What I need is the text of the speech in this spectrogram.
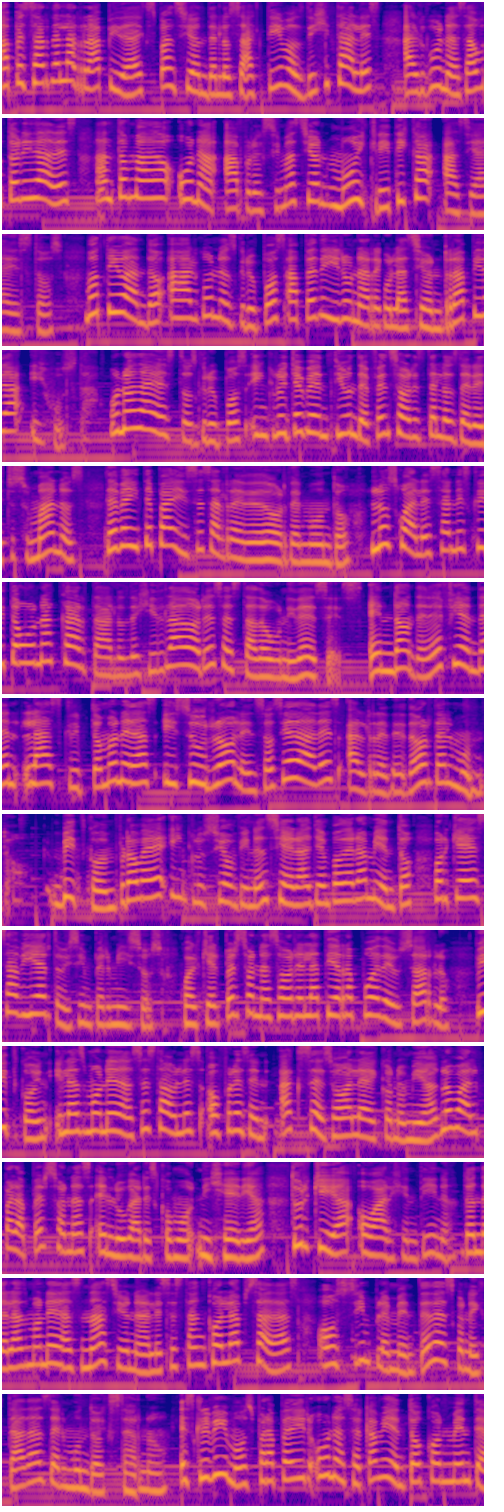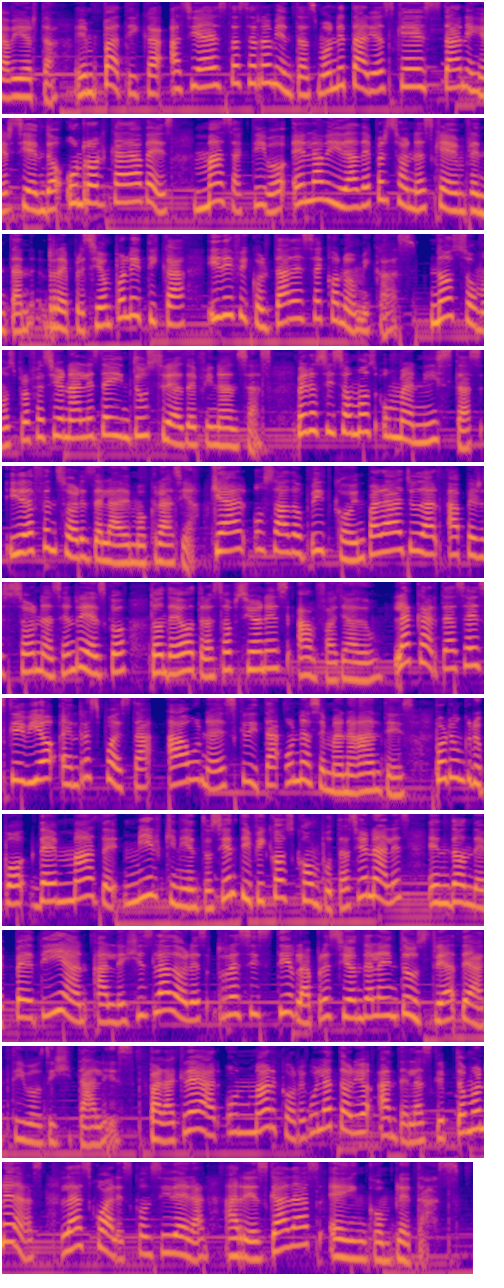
A pesar de la rápida expansión de los activos digitales, algunas autoridades han tomado una aproximación muy crítica hacia estos, motivando a algunos grupos a pedir una regulación rápida y justa. Uno de estos grupos incluye 21 defensores de los derechos humanos de 20 países alrededor del mundo, los cuales han escrito una carta a los legisladores estadounidenses, en donde defienden las criptomonedas monedas y su rol en sociedades alrededor del mundo. Bitcoin provee inclusión financiera y empoderamiento porque es abierto y sin permisos. Cualquier persona sobre la Tierra puede usarlo, Bitcoin y las monedas estables ofrecen acceso a la economía global para personas en lugares como Nigeria, Turquía o Argentina, donde las monedas nacionales están colapsadas o simplemente desconectadas del mundo externo. Escribimos para pedir un acercamiento con mente abierta, empática hacia estas herramientas monetarias que están ejerciendo un rol cada vez más activo en la vida de personas que enfrentan represión política y dificultades económicas. No somos profesionales de industrias de finanzas, pero sí somos humanistas y defensores de la democracia, que han usado Bitcoin para ayudar a personas en riesgo donde otras opciones han fallado. La carta se escribió en respuesta a una escrita una semana antes por un grupo de más de 1.500 científicos computacionales en donde pedían al legislador resistir la presión de la industria de activos digitales para crear un marco regulatorio ante las criptomonedas, las cuales consideran arriesgadas e incompletas.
